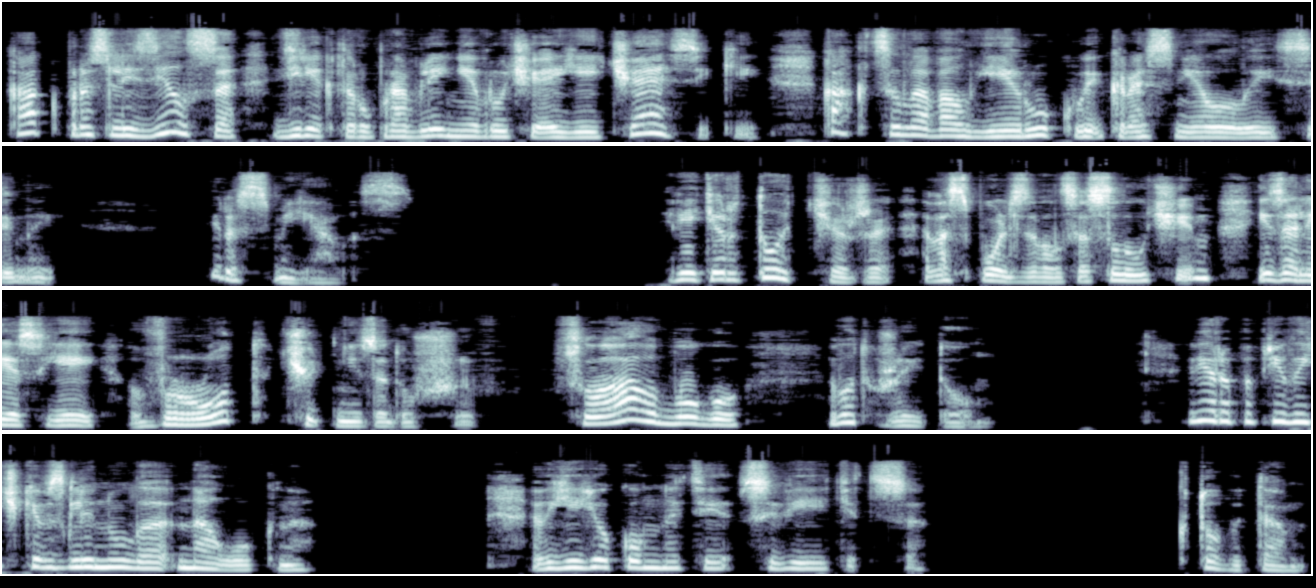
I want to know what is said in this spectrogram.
как прослезился директор управления, вручая ей часики, как целовал ей руку и краснел лысиной, и рассмеялась. Ветер тотчас же воспользовался случаем и залез ей в рот, чуть не задушив. Слава богу, вот уже и дом. Вера по привычке взглянула на окна. В ее комнате светится. Кто бы там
